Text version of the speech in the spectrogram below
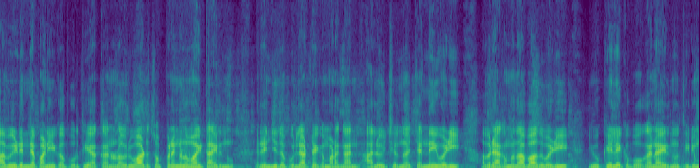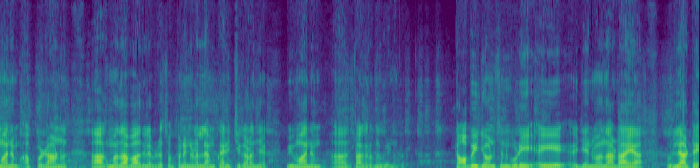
ആ വീടിന്റെ പണിയൊക്കെ പൂർത്തിയാക്കാനുള്ള ഒരുപാട് സ്വപ്നങ്ങളുമായിട്ടായിരുന്നു രഞ്ജിത പുല്ലാട്ടേക്ക് മടങ്ങാൻ ആലോചിച്ചിരുന്നത്. ചെന്നൈ വഴി അവർ അഹമ്മദാബാദ് വഴി യു കെയിലേക്ക് പോകാനായിരുന്നു തീരുമാനം. അപ്പോഴാണ് അഹമ്മദാബാദിൽ അവരുടെ സ്വപ്നങ്ങളെല്ലാം കരിച്ചു കളഞ്ഞ് വിമാനം തകർന്നു വീണത്. ടോബി ജോൺസൺ കൂടി ഈ ജന്മനാടായ പുല്ലാട്ടെ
